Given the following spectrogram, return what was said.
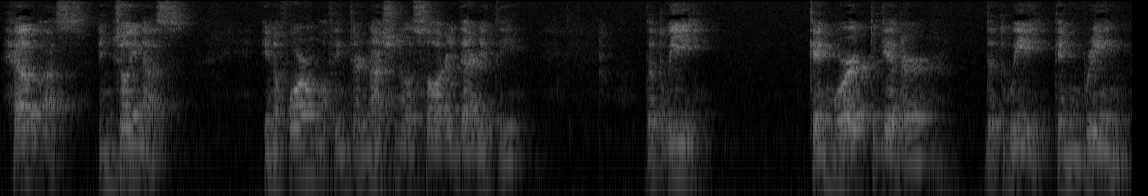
Help us and join us in a form of international solidarity that we can work together, that we can bring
